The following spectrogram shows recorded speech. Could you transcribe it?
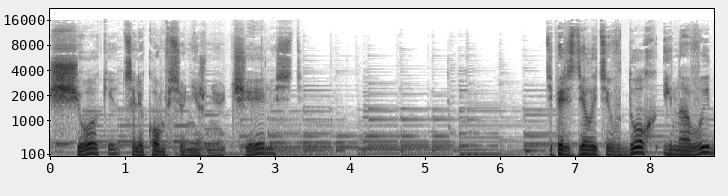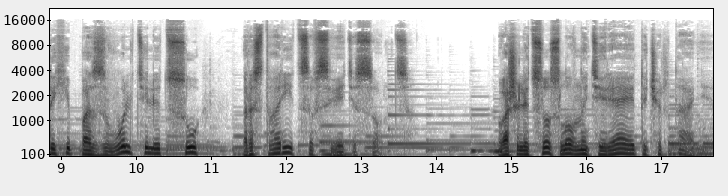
щеки, целиком всю нижнюю челюсть. Теперь сделайте вдох и на выдохе позвольте лицу раствориться в свете солнца. Ваше лицо словно теряет очертания.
